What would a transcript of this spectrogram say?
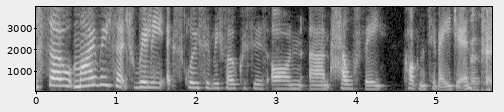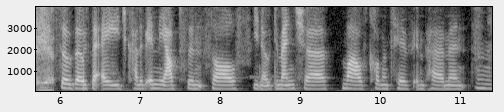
so my research really exclusively focuses on um, healthy cognitive aging. okay, yeah, So those that age kind of in the absence of, you know, dementia, mild cognitive impairments. Mm.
